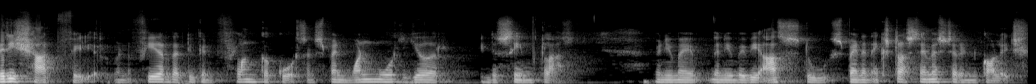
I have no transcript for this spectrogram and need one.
very sharp failure when fear that you can flunk a course and spend one more year in the same class when you may when you may be asked to spend an extra semester in college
